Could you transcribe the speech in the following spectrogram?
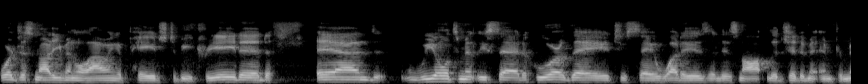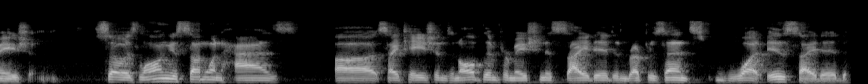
or just not even allowing a page to be created. And we ultimately said, who are they to say what is and is not legitimate information? So as long as someone has uh, citations and all of the information is cited and represents what is cited,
